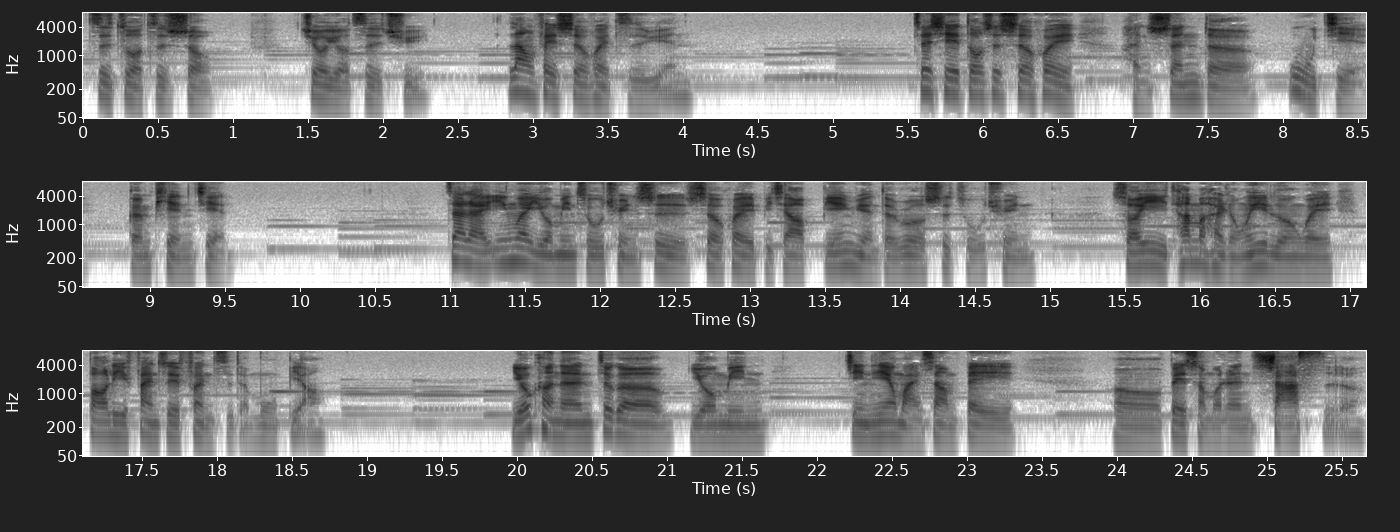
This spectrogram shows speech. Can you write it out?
自作自受，咎由自取，浪费社会资源，这些都是社会很深的误解跟偏见。再来，因为游民族群是社会比较边缘的弱势族群，所以他们很容易沦为暴力犯罪分子的目标。有可能这个游民今天晚上被呃被什么人杀死了，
